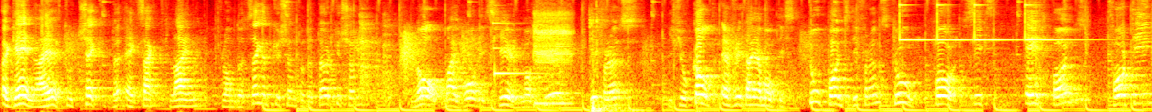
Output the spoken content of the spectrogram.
Again, I have to check the exact line from the second cushion to the third cushion. No, my ball is here, not here. Difference. If you count every diamond is two points difference. Two, four, six, eight points. 14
